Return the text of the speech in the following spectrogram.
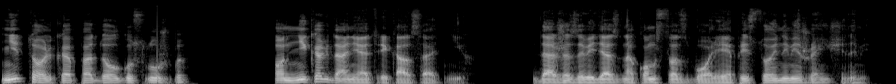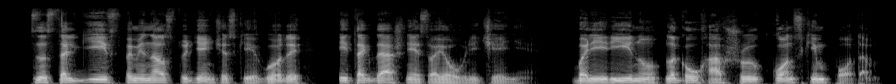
не только по долгу службы. Он никогда не отрекался от них, даже заведя знакомство с более пристойными женщинами. С ностальгией вспоминал студенческие годы и тогдашнее свое увлечение – балерину, благоухавшую конским потом.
